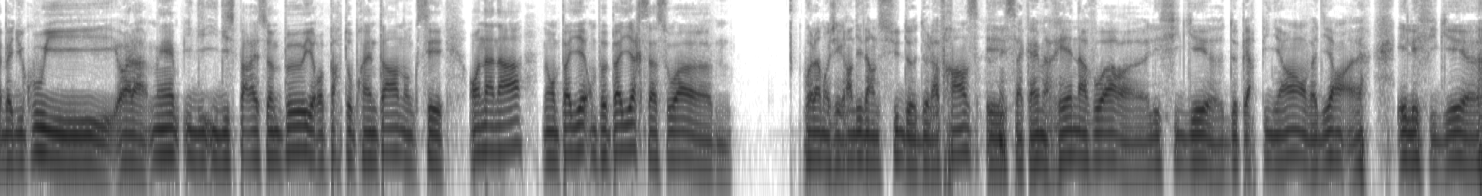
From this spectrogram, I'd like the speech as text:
eh ben du coup ils voilà, ils, disparaissent un peu, ils repartent au printemps. Donc c'est on en a, mais on peut dire peut pas dire que ça soit euh, voilà, moi j'ai grandi dans le sud de la France et ça a quand même rien à voir euh, les figuiers euh, de Perpignan, on va dire, euh, et les figuiers euh,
